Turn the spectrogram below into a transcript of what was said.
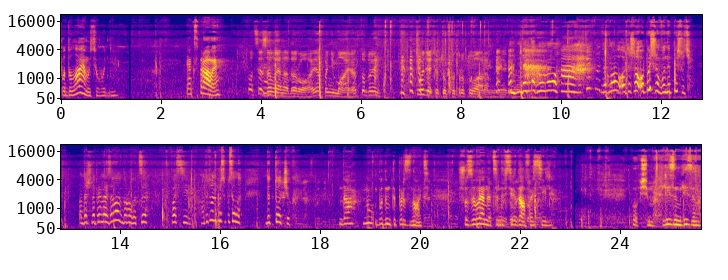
подолаємо сьогодні. Як справи? Оце зелена дорога, я розумію. А то, блин, ходять ото по тротуарам. блін, як Так, так. Так, мало. От що обично вони пишуть. От, що, наприклад, зелена дорога це Василь. А тут вони просто писали до точок. Да, ну будемо тепер знати, що зелене це не завжди фасіль. В общем, лізем, лізем.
